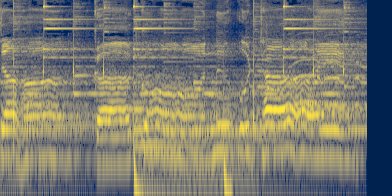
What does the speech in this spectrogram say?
जहाँ का कौन उठाए?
